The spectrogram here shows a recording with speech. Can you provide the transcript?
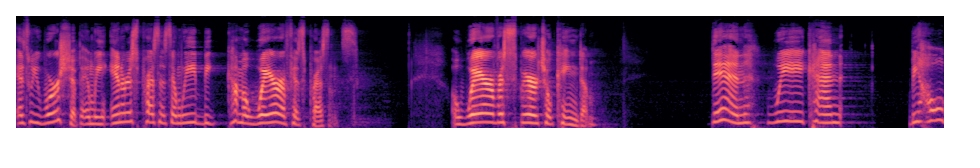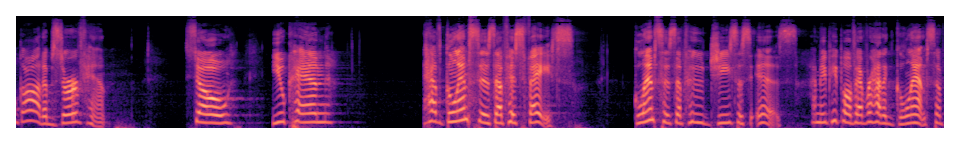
as we worship and we enter his presence and we become aware of his presence, aware of a spiritual kingdom, then we can behold God, observe him. So you can have glimpses of his face, glimpses of who Jesus is. How many people have ever had a glimpse of,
